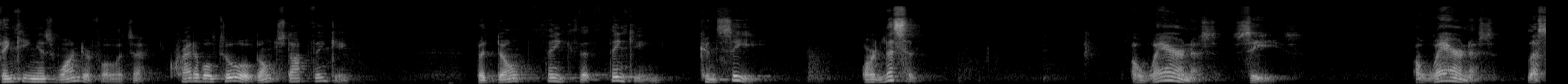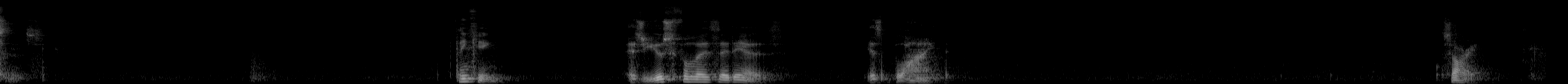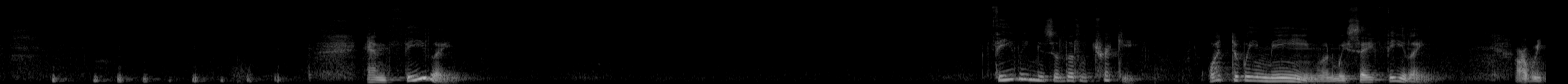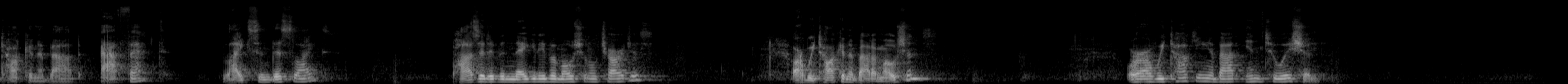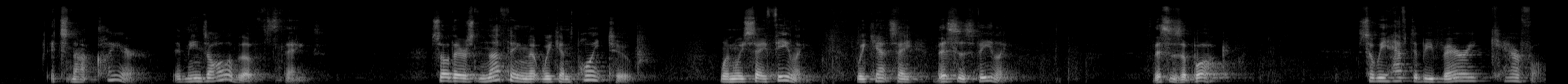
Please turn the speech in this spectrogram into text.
Thinking is wonderful, it's a credible tool. Don't stop thinking. But don't think that thinking can see or listen. Awareness sees, awareness listens. Thinking, as useful as it is, is blind. Sorry. and feeling. Feeling is a little tricky. What do we mean when we say feeling? Are we talking about affect, likes and dislikes? Positive and negative emotional charges? Are we talking about emotions? Or are we talking about intuition? It's not clear. It means all of those things. So there's nothing that we can point to when we say feeling. We can't say, this is feeling. This is a book. So we have to be very careful.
